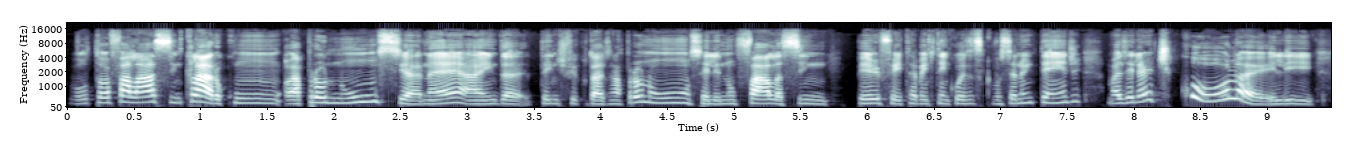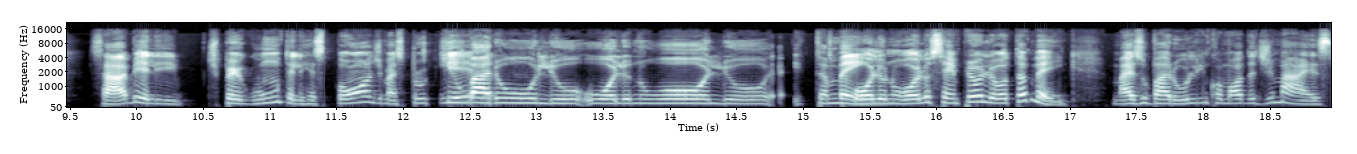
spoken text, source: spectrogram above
Voltou a falar assim, claro, com a pronúncia, né? Ainda tem dificuldade na pronúncia, ele não fala assim perfeitamente, tem coisas que você não entende, mas ele articula, ele, sabe, ele te pergunta, ele responde, mas por quê? E o barulho, o olho no olho também. O olho no olho sempre olhou também, mas o barulho incomoda demais.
